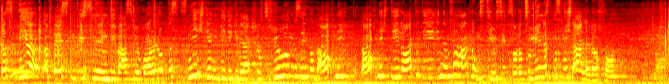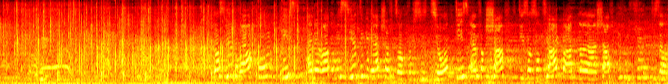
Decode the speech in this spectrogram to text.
dass wir am besten wissen irgendwie, was wir wollen und dass es nicht irgendwie die Gewerkschaftsführung sind und auch nicht, auch nicht die Leute, die in dem Verhandlungsteam sitzen oder zumindest nicht alle davon. Was wir brauchen, ist eine organisierte Gewerkschaftsopposition, die es einfach schafft, dieser sozialpartnerschaftlichen, dieser,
